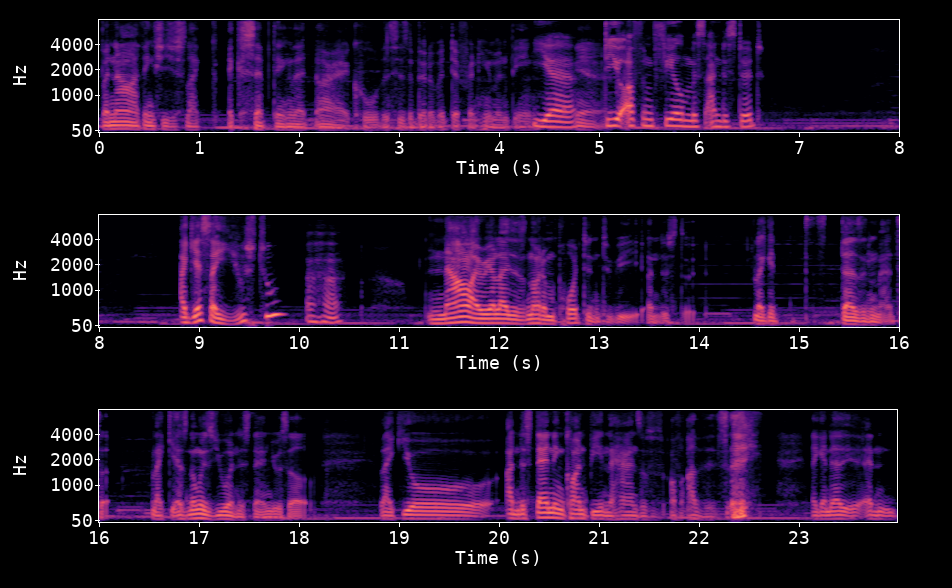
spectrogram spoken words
But now I think she's just like accepting that. All right, cool. This is a bit of a different human being. Yeah. Yeah. Do you often feel misunderstood? I guess I used to. Uh huh. now I realize it's not important to be understood. Like it doesn't matter. Like as long as you understand yourself. Like your understanding can't be in the hands of, of others. like and, uh, and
